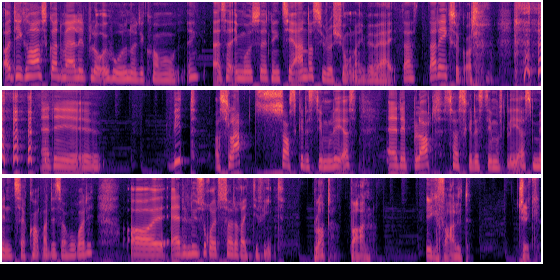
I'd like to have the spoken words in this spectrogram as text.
Og de kan også godt være lidt blå i hovedet, når de kommer ud. Ikke? Altså i modsætning til andre situationer, I vil være i, der, der er det ikke så godt. er det øh, hvidt og slapt, så skal det stimuleres. Er det blåt, så skal det stimuleres, men så kommer det så hurtigt. Og øh, er det lyserødt, så er det rigtig fint. Blot barn. Ikke farligt. Tjek.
